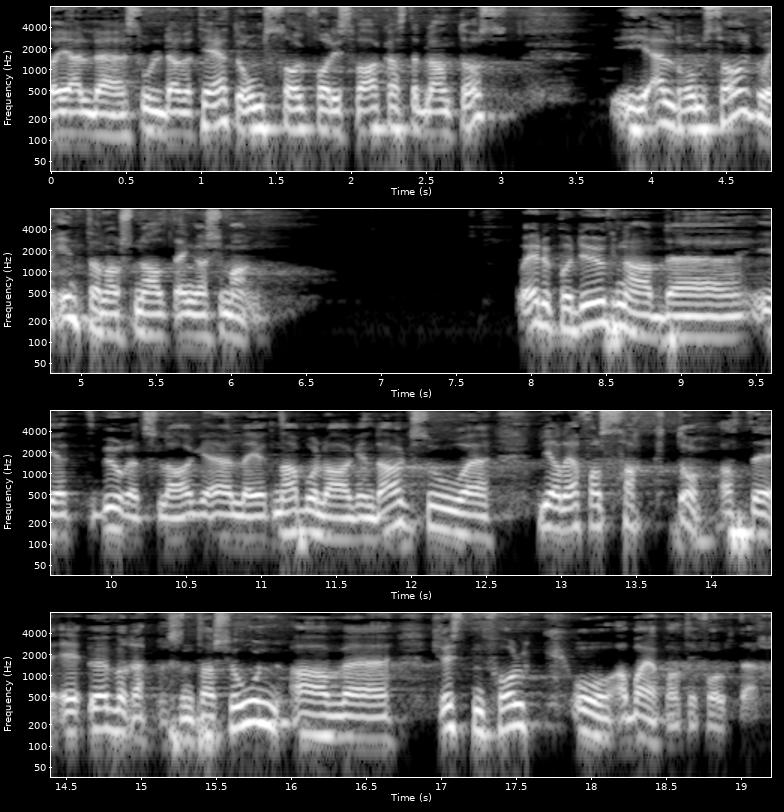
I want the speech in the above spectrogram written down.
Det gjelder solidaritet og omsorg for de svakeste blant oss, i eldreomsorg og internasjonalt engasjement. Og Er du på dugnad eh, i et burettslag eller i et nabolag en dag, så eh, blir det iallfall sagt da, at det er overrepresentasjon av eh, kristenfolk og arbeiderpartifolk der.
